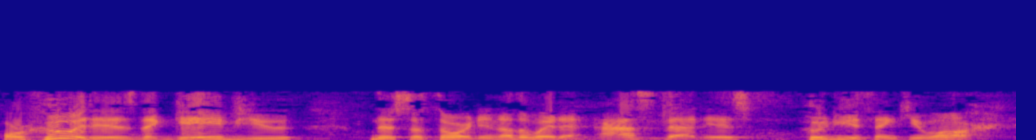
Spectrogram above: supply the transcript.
or who it is that gave you this authority. Another way to ask that is, who do you think you are?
